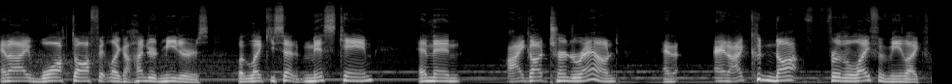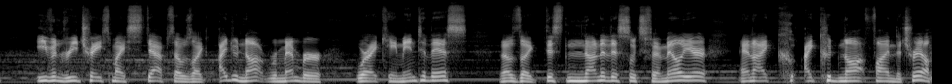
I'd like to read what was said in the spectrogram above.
and I walked off it like hundred meters. But like you said, mist came, and then I got turned around, and and I could not for the life of me like even retrace my steps. I was like, I do not remember where I came into this. And I was like, this none of this looks familiar, and I cou- I could not find the trail.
